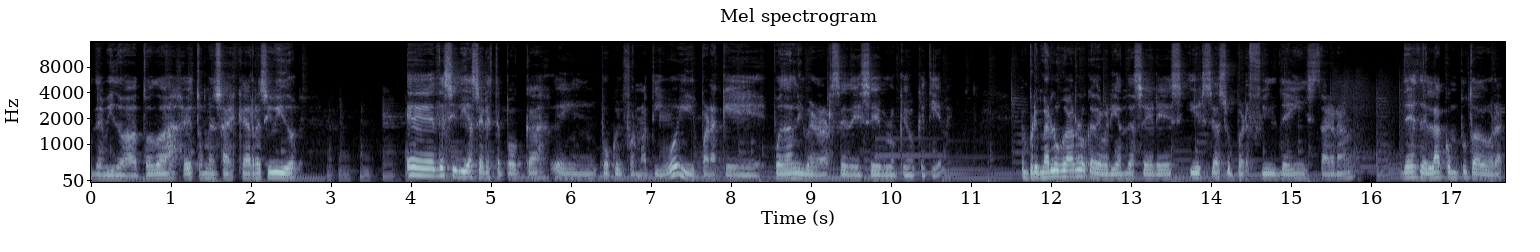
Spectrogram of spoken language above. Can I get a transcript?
debido a todos estos mensajes que he recibido, eh, decidí hacer este podcast un poco informativo y para que puedan liberarse de ese bloqueo que tienen. En primer lugar, lo que deberían de hacer es irse a su perfil de Instagram desde la computadora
